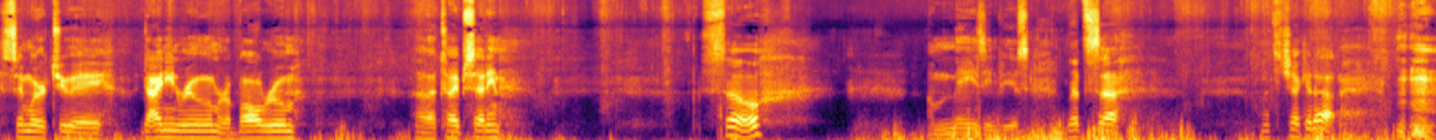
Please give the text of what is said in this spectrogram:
similar to a dining room or a ballroom uh, type setting. So, amazing views. Let's uh, let's check it out.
